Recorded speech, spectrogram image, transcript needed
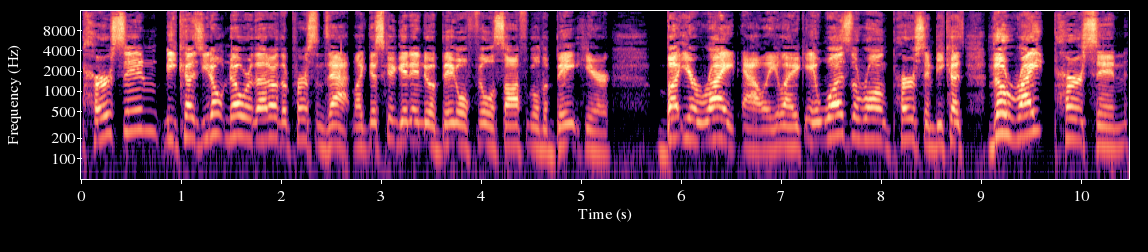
person because you don't know where that other person's at. Like this could get into a big old philosophical debate here. But you're right Allie. like it was the wrong person because the right person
